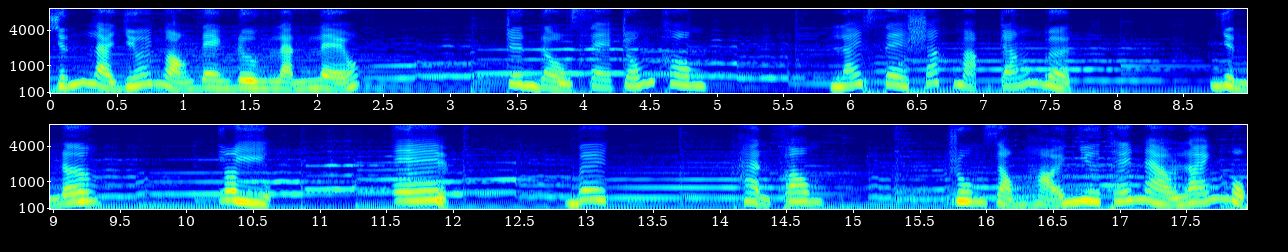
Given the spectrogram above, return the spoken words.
Chính là dưới ngọn đèn đường lạnh lẽo. Trên đầu xe trống không. Lái xe sắc mặt trắng bệt Nhìn ơn Y. E. B. Hành Phong. Rung giọng hỏi như thế nào loáng một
